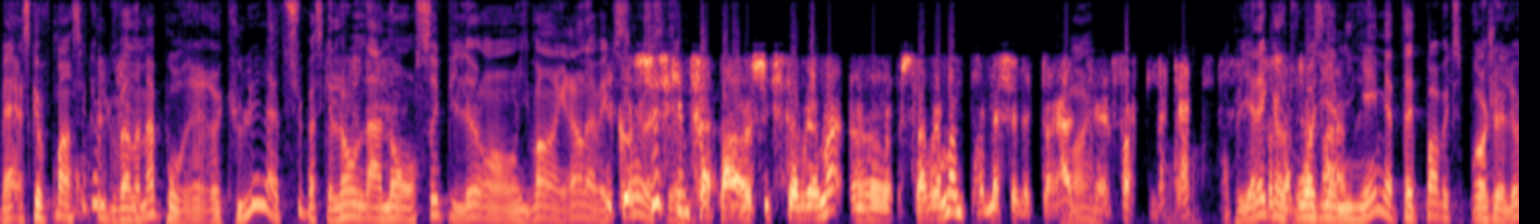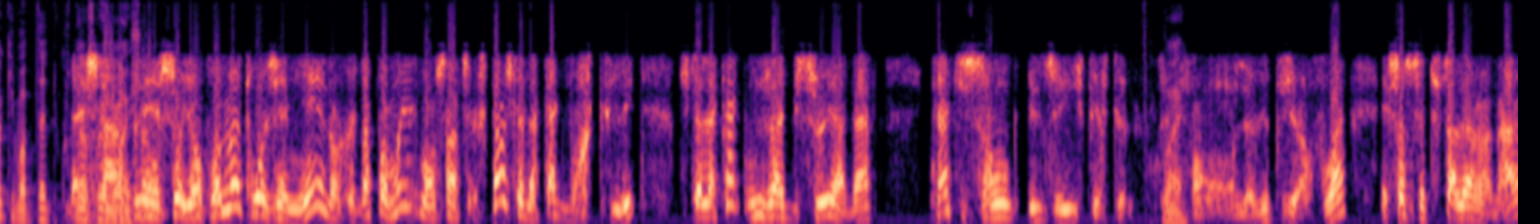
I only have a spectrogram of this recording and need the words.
Mais est-ce que vous pensez que le gouvernement pourrait reculer là-dessus? Parce que là, on l'a annoncé, puis là, on y va en grande avec Écoute, ça. C'est ce qui me fait peur. C'est que c'était vraiment, vraiment une promesse électorale très forte la CAQ. On peut y aller avec un troisième lien, mais peut-être pas avec ce projet-là qui va peut-être coûter ben, un peu moins cher. Ça. Ils ont promis un troisième lien. Donc, d'après moi, ils vont sentir. Je pense que la CAQ va reculer. Parce que la CAQ nous a habitués à date quand ils sont, ils disent puis reculent. On l'a vu plusieurs fois, et ça, c'est tout à leur honneur.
